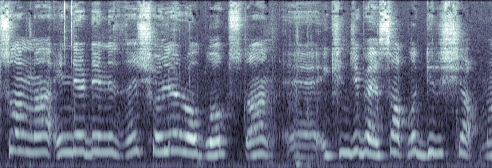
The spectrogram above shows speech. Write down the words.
Sonra indirdiğinizde şöyle Roblox'tan e, ikinci bir hesapla giriş yapma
